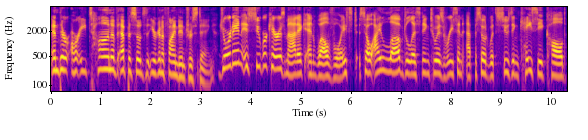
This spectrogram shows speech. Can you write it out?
And there are a ton of episodes that you're going to find interesting. Jordan is super charismatic and well voiced, so I loved listening to his recent episode with Susan Casey called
